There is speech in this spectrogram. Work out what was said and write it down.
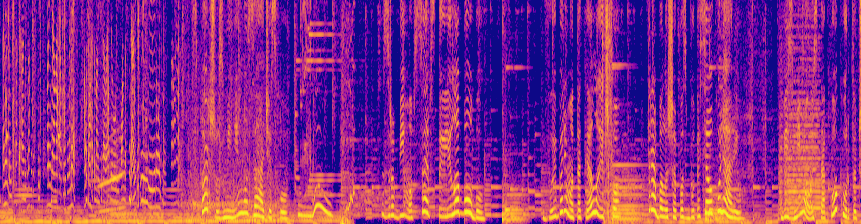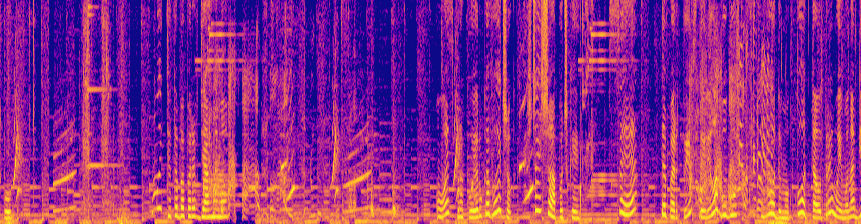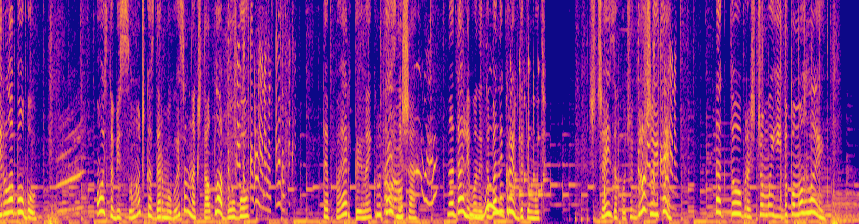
Спершу змінімо зачіску. Зробімо все в стилі лабубу. Виберемо таке личко. Треба лише позбутися окулярів. Візьмімо ось таку курточку. Миттю тебе перевдягнемо. Ось бракує рукавичок, ще й шапочки. Тепер ти в стилі лабубу. Вводимо код та отримуємо набір лабубу. Ось тобі сумочка з дармовисом на кшталт лабубу. Тепер ти найкрутезніша. Надалі вони тебе не кривдитимуть. Ще й захочуть дружити. Так добре, що ми їй допомогли.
